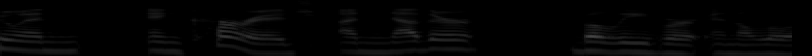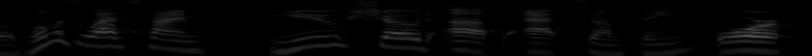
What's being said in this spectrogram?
to en- encourage another believer in the Lord? When was the last time you showed up at something or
